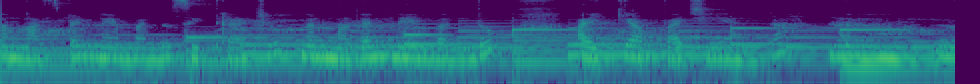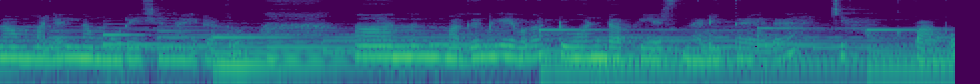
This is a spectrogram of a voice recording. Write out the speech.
ನನ್ನ ಹಸ್ಬೆಂಡ್ ನೇಮ್ ಬಂದು ಸಿದ್ದರಾಜು ನನ್ನ ಮಗನ ನೇಮ್ ಬಂದು ಐಕ್ಯ ಅಪ್ಪಾಜಿ ಅಂತ. ನಮ್ಮ ಹಾಫ್ ಇಯರ್ಸ್ ನಡೀತಾ ಇದೆ. ಚಿಕ್ಕ ಪಾಪು.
